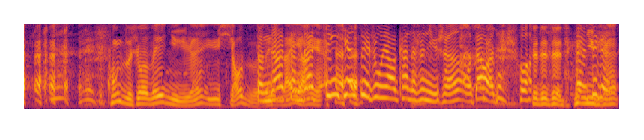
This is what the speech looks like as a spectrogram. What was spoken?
孔子说：“唯女人与小子等着等着。今天最重要看的是女神，我待会儿再说。对对对对，但这女神个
